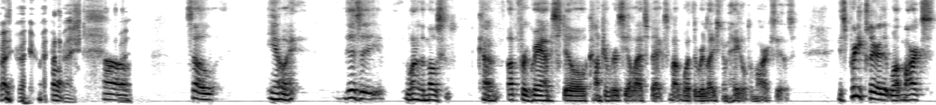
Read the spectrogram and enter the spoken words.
right, right, right. Uh, Right. So, you know, this is one of the most kind of up for grabs, still controversial aspects about what the relation of Hegel to Marx is. It's pretty clear that what Marx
